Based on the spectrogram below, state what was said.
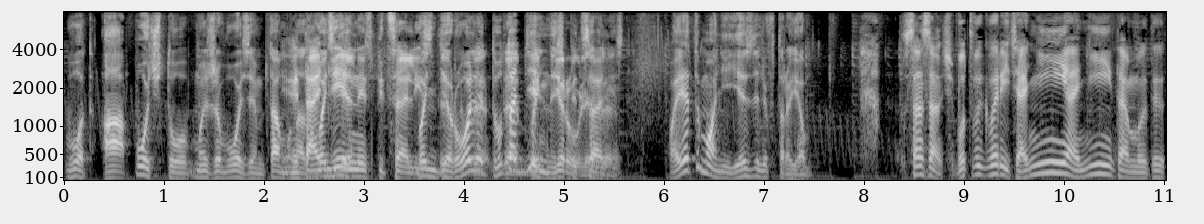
Вот, а почту мы же возим, там у нас Это банди- отдельный специалист. бандероли, это, да, тут да, отдельный бандероли, да. специалист. Поэтому они ездили втроем. Сан Саныч, вот вы говорите, они, они, там, это...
